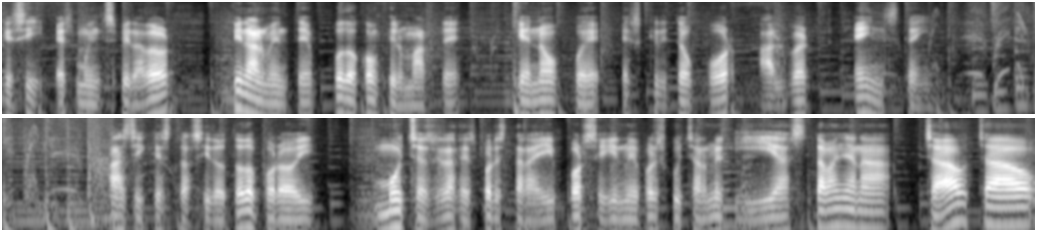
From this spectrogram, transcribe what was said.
que sí, es muy inspirador, finalmente puedo confirmarte que no fue escrito por Albert Einstein. Así que esto ha sido todo por hoy. Muchas gracias por estar ahí, por seguirme, por escucharme y hasta mañana. Chao, chao.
